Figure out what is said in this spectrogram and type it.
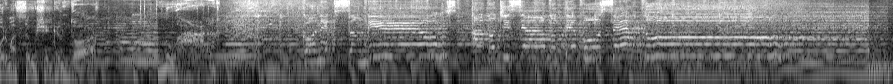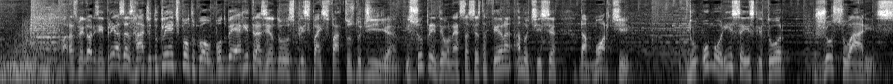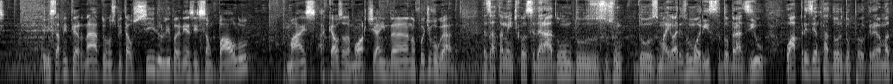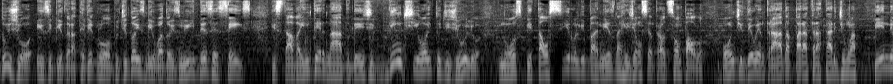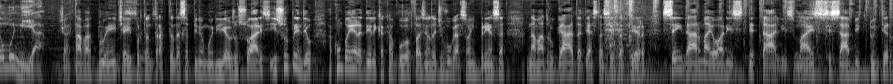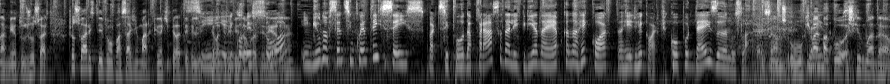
informação chegando no ar. Conexão News, a notícia no tempo certo. Para as melhores empresas, radiodocliente.com.br trazendo os principais fatos do dia. E surpreendeu nesta sexta-feira a notícia da morte do humorista e escritor Jô Soares. Ele estava internado no Hospital Sírio-Libanês em São Paulo, mas a causa da morte ainda não foi divulgada. Exatamente, considerado um dos, um dos maiores humoristas do Brasil, o apresentador do programa do Jô, exibido na TV Globo de 2000 a 2016, estava internado desde 28 de julho no Hospital Sírio-Libanês na região central de São Paulo, onde deu entrada para tratar de uma pneumonia já estava doente aí, portanto, tratando essa pneumonia, o Jô Soares, e surpreendeu a companheira dele que acabou fazendo a divulgação à imprensa na madrugada desta sexta-feira, sem dar maiores detalhes, Isso. mas se sabe do internamento do Jô Soares. O Jô Soares teve uma passagem marcante pela, TV, Sim, pela televisão ele brasileira, né? Em 1956, participou da Praça da Alegria na época na Record, na Rede Record. Ficou por 10 anos lá. 10 anos. O que mais marcou, acho que uma da,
